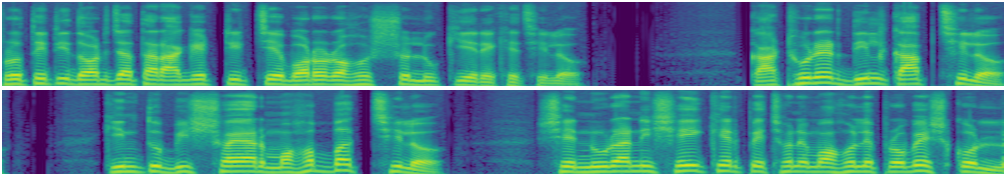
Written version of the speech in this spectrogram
প্রতিটি দরজা তার আগেরটির চেয়ে বড় রহস্য লুকিয়ে রেখেছিল। কাঠুরের দিল কাঁপছিল, কিন্তু বিস্ময়ার মহব্বত ছিল। সে নুরানি শেইখের পেছনে মহলে প্রবেশ করল।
